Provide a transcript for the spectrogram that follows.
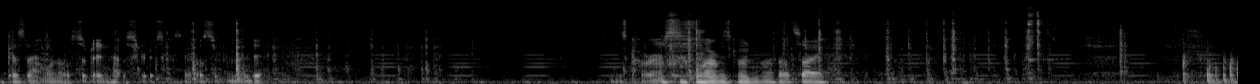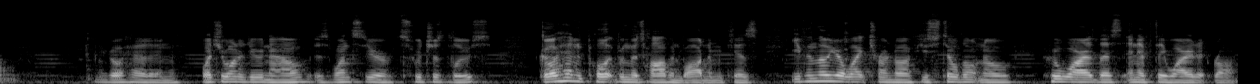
because that one also didn't have screws because I also removed it. Someone's car alarm is going off outside. Go ahead and what you want to do now is once your switch is loose, go ahead and pull it from the top and bottom because even though your light turned off, you still don't know who wired this and if they wired it wrong.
